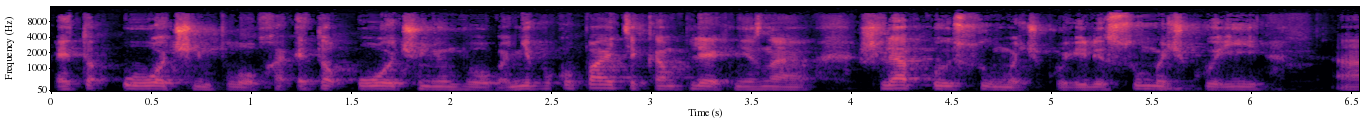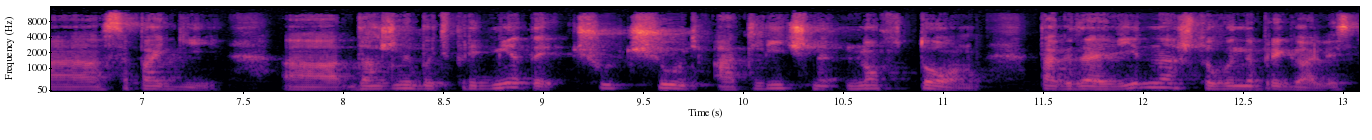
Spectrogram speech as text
Это очень плохо, это очень убого. Не покупайте комплект, не знаю, шляпку и сумочку, или сумочку и сапоги. А, должны быть предметы чуть-чуть отличны, но в тон. Тогда видно, что вы напрягались.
